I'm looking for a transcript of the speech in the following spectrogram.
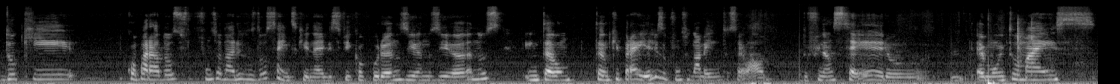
do que comparado aos funcionários docentes, que né, eles ficam por anos e anos e anos. Então, tanto que para eles o funcionamento, sei lá, do financeiro é muito mais.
